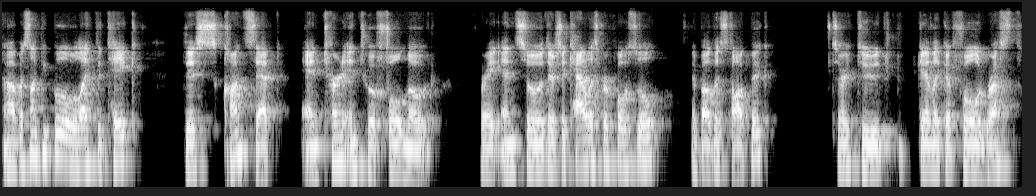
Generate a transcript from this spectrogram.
Uh, but some people will like to take this concept and turn it into a full node, right? And so there's a Catalyst proposal about this topic, sorry, to get like a full Rust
